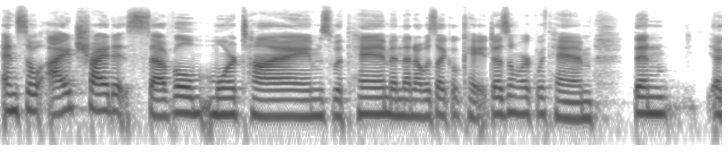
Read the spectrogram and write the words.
and so I tried it several more times with him. And then I was like, okay, it doesn't work with him. Then, uh,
